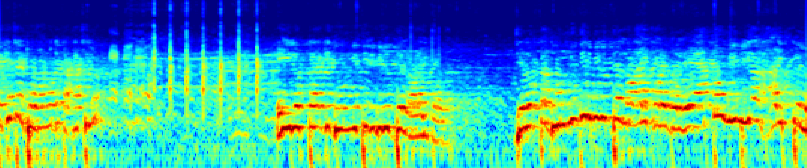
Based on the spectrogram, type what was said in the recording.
দেখেছেন? ঠোঙার মধ্যে টাকা ছিল? এই লোকটা কি দুর্নীতির বিরুদ্ধে লড়াই করে? যে লোকটা দুর্নীতির বিরুদ্ধে লড়াই করে বলে এত মিডিয়ার হাইপ পেল,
